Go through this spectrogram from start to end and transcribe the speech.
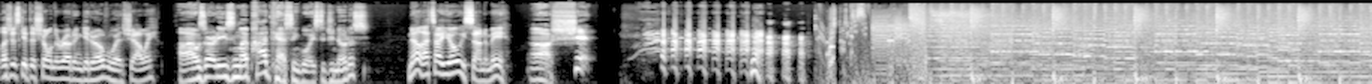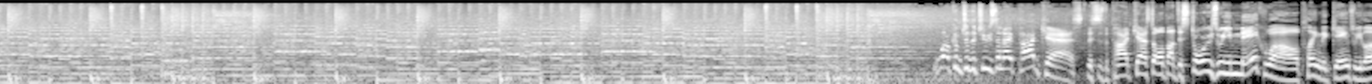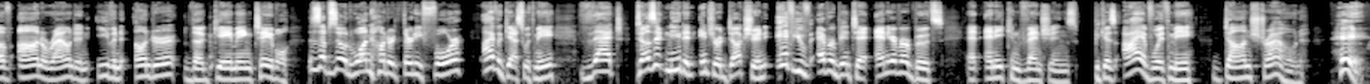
let's just get this show on the road and get it over with, shall we? I was already using my podcasting voice. Did you notice? No, that's how you always sound to me. Oh, shit. Welcome to the Tuesday Knight Podcast. This is the podcast all about the stories we make while playing the games we love on, around, and even under the gaming table. This is episode 134. I have a guest with me that doesn't need an introduction if you've ever been to any of our booths at any conventions, because I have with me Don Stroud. Hey,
